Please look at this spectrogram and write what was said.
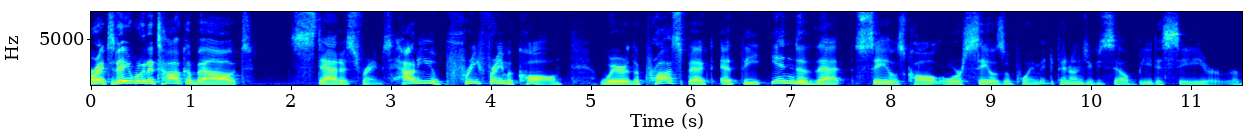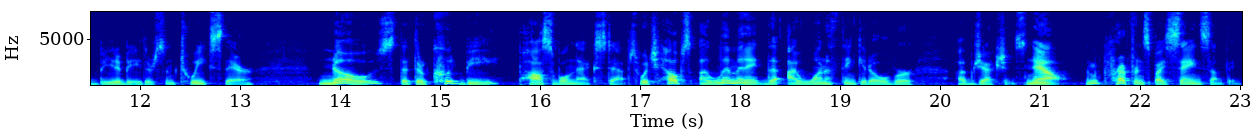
All right, today we're going to talk about status frames. How do you pre-frame a call where the prospect at the end of that sales call or sales appointment, depending on if you sell B2C or, or B2B, there's some tweaks there, knows that there could be possible next steps, which helps eliminate the I want to think it over objections. Now, let me preference by saying something.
